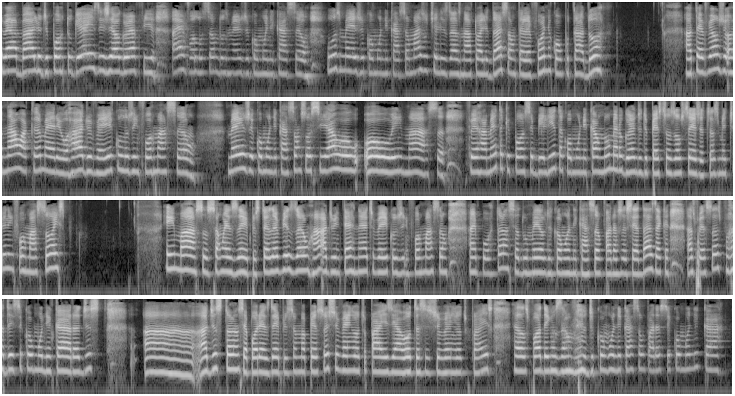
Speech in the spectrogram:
Trabalho de português e geografia. A evolução dos meios de comunicação. Os meios de comunicação mais utilizados na atualidade são telefone, computador, a TV, o jornal, a câmera e o rádio, veículos de informação meios de comunicação social ou, ou em massa, ferramenta que possibilita comunicar um número grande de pessoas, ou seja, transmitir informações em massa são exemplos: televisão, rádio, internet, veículos de informação. A importância do meio de comunicação para a sociedade é que as pessoas podem se comunicar a distância a, a distância, por exemplo, se uma pessoa estiver em outro país e a outra se estiver em outro país, elas podem usar o meio de comunicação para se comunicar.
